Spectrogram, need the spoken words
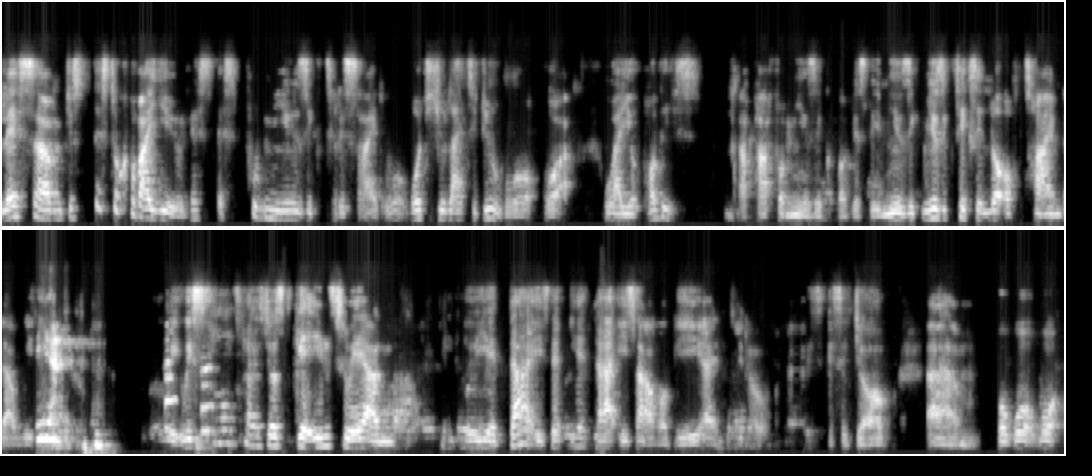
let's um just let's talk about you. Let's let's put music to the side. What, what did you like to do? What what what are your hobbies apart from music? Obviously, music music takes a lot of time that we yeah. we, we sometimes just get into it and think, oh yeah, that is that yeah that is our hobby and you know it's, it's a job. Um, but what what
